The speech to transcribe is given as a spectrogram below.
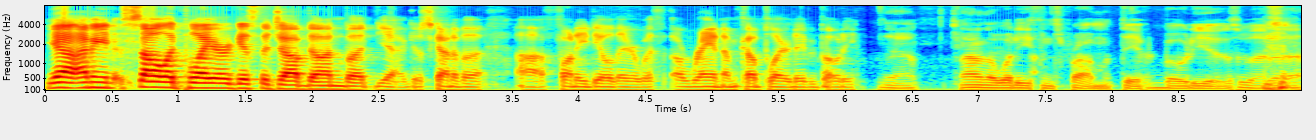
yeah, I mean, solid player gets the job done. But yeah, just kind of a uh, funny deal there with a random Cub player, David Bote. yeah, I don't know what Ethan's problem with David Bote is, but uh,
